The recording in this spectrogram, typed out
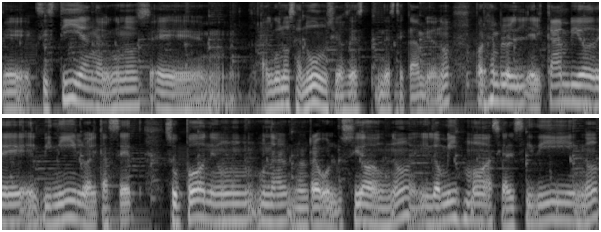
eh, existían algunos, algunos anuncios de, de, este cambio. ¿no? Por ejemplo, el, cambio del vinilo al cassette supone una revolución, ¿no? y lo mismo hacia el CD, ¿no?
